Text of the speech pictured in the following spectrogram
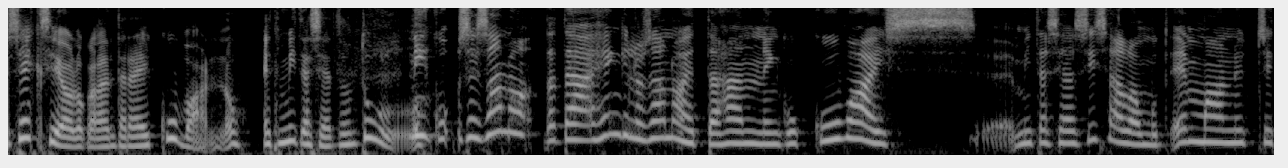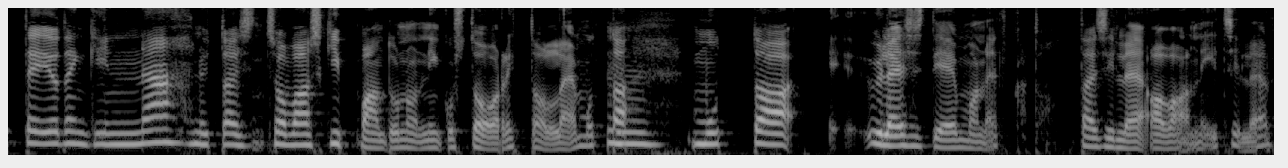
seksijoulukalentereita kuvannut, että mitä sieltä on tullut. Niin se sano, tämä henkilö sanoi, että hän niin kuvaisi, mitä siellä sisällä on, mutta en mä nyt sitten jotenkin nähnyt, tai sit se on vaan skippaantunut niin storit tolleen, mutta, mm. mutta yleisesti ei monet katso tai silleen avaa niitä silleen.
